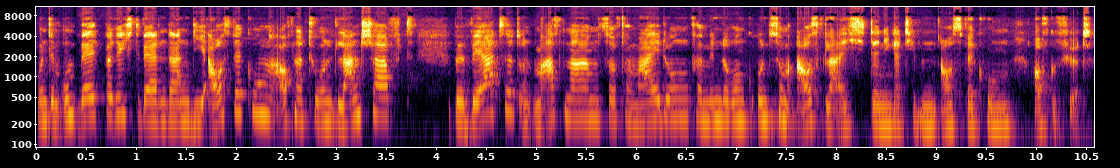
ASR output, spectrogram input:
Und im Umweltbericht werden dann die Auswirkungen auf Natur und Landschaft bewertet und Maßnahmen zur Vermeidung, Verminderung und zum Ausgleich der negativen Auswirkungen aufgeführt.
